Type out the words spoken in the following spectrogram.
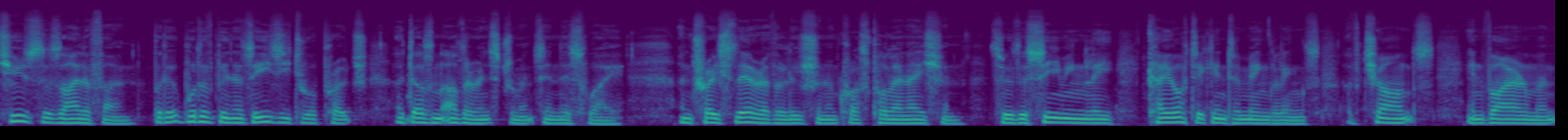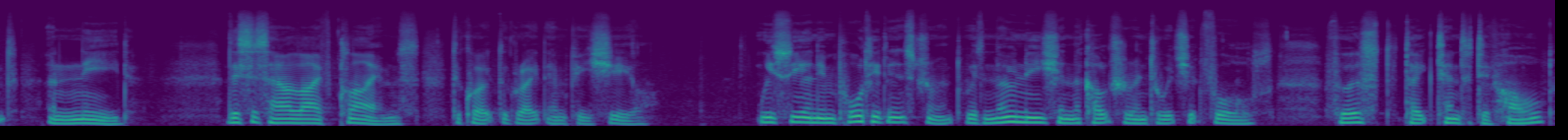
Choose the xylophone, but it would have been as easy to approach a dozen other instruments in this way and trace their evolution and cross pollination through the seemingly chaotic interminglings of chance, environment, and need. This is how life climbs, to quote the great M.P. Shiel. We see an imported instrument with no niche in the culture into which it falls first take tentative hold,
